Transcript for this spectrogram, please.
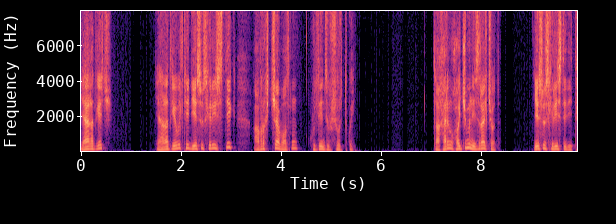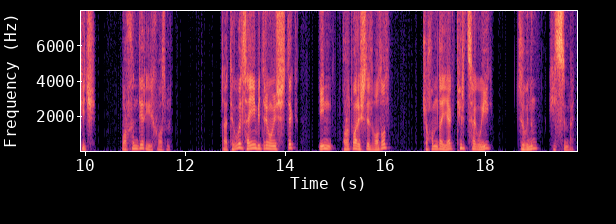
Яагад гэж? Яагад гэвэл тэд Есүс Христийг аврагчаа болгон хүлээн зөвшөөрдөггүй. За харин хожим нь Израильчууд Есүс Христэд итгэж Бурхан дээр ирэх болно. За тэгвэл саяын бидний уншдаг энэ 3 дугаар ишлэл болвол чухамдаа яг тэр цаг үеийг зөвгнөн хэлсэн байна.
